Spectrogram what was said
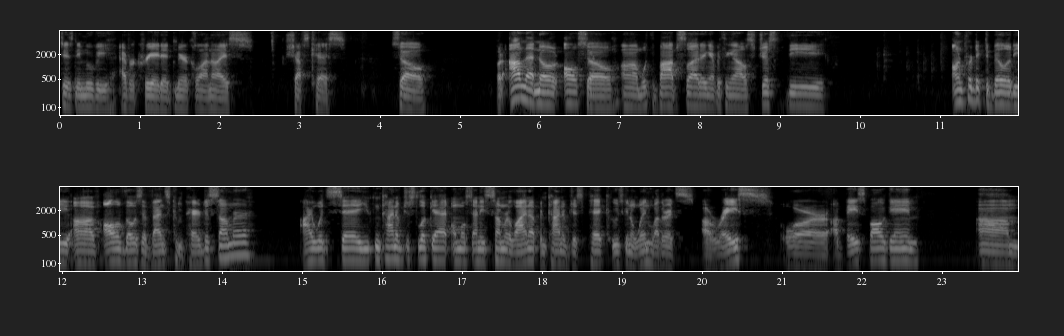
Disney movie ever created, Miracle on Ice, Chef's Kiss. So, but on that note, also um, with the bobsledding, everything else, just the unpredictability of all of those events compared to summer, I would say you can kind of just look at almost any summer lineup and kind of just pick who's going to win, whether it's a race or a baseball game. Um,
